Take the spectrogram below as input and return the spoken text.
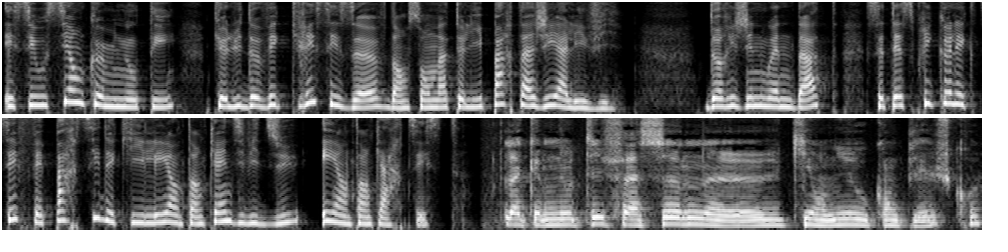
Et c'est aussi en communauté que Ludovic crée ses œuvres dans son atelier partagé à Lévis. D'origine Wendat, cet esprit collectif fait partie de qui il est en tant qu'individu et en tant qu'artiste. La communauté façonne euh, qui on est au complet, je crois.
